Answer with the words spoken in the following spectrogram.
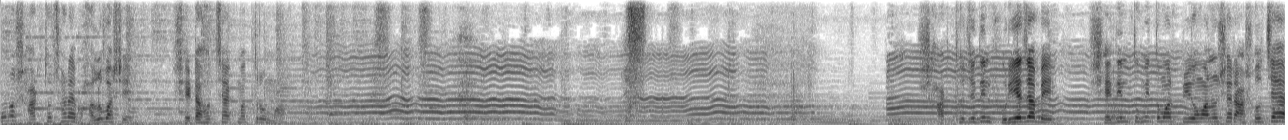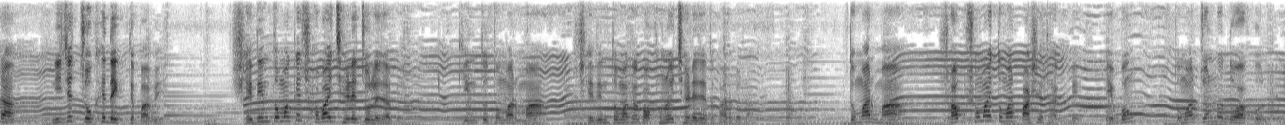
কোনো স্বার্থ ছাড়াই ভালোবাসে, সেটা হচ্ছে একমাত্র মা। স্বার্থ যেদিন ফুরিয়ে যাবে সেদিন তুমি তোমার প্রিয় মানুষের আসল চেহারা নিজের চোখে দেখতে পাবে। সেদিন তোমাকে সবাই ছেড়ে চলে যাবে। কিন্তু তোমার মা সেদিন তোমাকে কখনোই ছেড়ে যেতে পারবে না। তোমার মা সব সময় তোমার পাশে থাকবে এবং তোমার জন্য দোয়া করবে।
